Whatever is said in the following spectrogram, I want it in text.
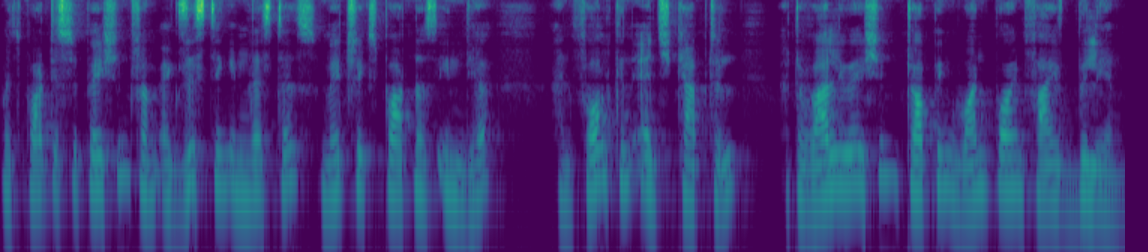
with participation from existing investors Matrix Partners India and Falcon Edge Capital at a valuation topping $1.5 billion.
